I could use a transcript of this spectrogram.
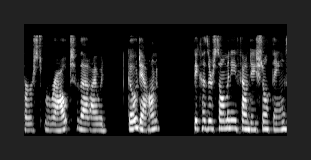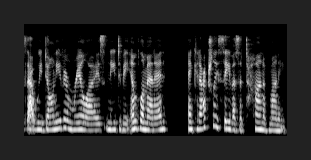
first route that I would go down because there's so many foundational things that we don't even realize need to be implemented and could actually save us a ton of money.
